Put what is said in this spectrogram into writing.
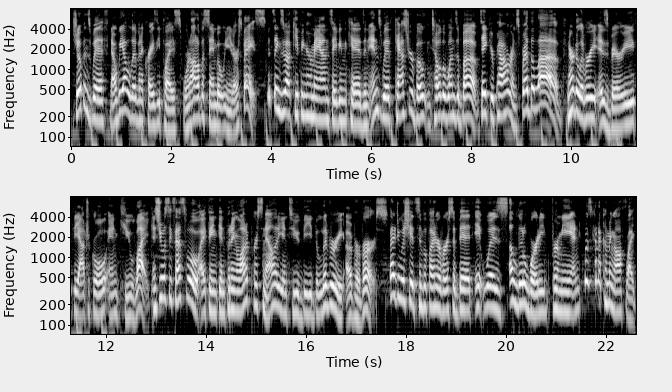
She opens with, now we all live in a crazy place. We're not all the same, but we need our space. It sings about keeping her man, saving the kids, and ends with, cast your vote and tell the ones above. Take your power and spread the love. And her delivery is very theatrical and Q-like. And she was successful, I think, in putting a lot of personality into the delivery of her verse. But I do wish she had simplified her verse a bit. It was a little wordy for me and was kind of coming off like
